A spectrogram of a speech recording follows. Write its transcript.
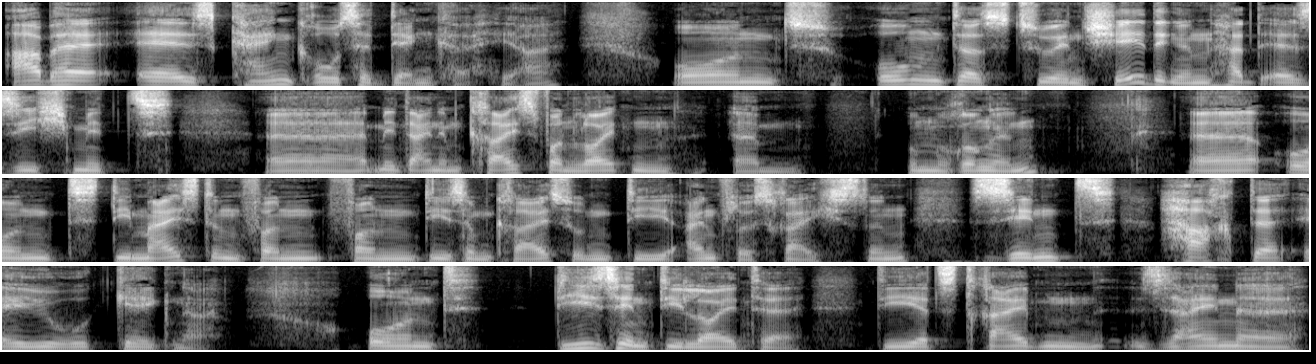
aber er ist kein großer Denker, ja. Und um das zu entschädigen, hat er sich mit, äh, mit einem Kreis von Leuten ähm, umrungen, äh, und die meisten von, von diesem Kreis und die einflussreichsten sind harte EU-Gegner. Und die sind die Leute, die jetzt treiben seine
